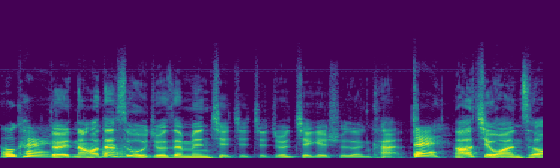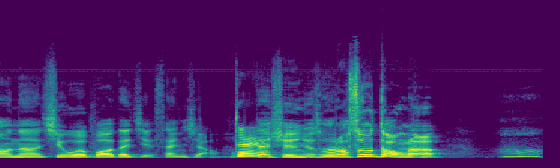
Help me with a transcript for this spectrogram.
，OK，对，然后但是我就在那边解解解，就解给学生看。对然后解完之后呢，其实我也不知道在解三小，对但学生就说：“老师，我懂了。”哦，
